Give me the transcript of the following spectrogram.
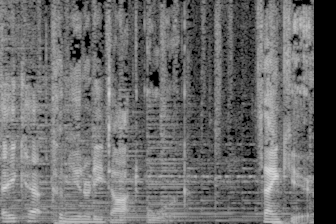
acapcommunity.org. Thank you.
